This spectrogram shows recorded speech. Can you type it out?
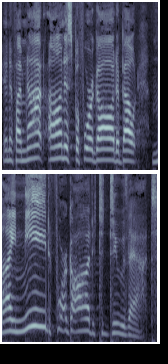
And if I'm not honest before God about my need for God to do that,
